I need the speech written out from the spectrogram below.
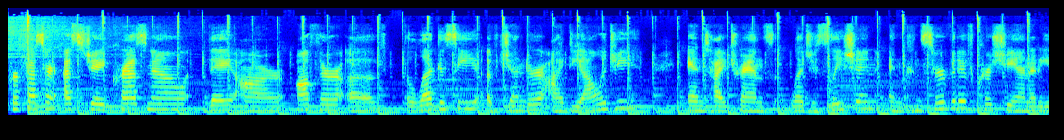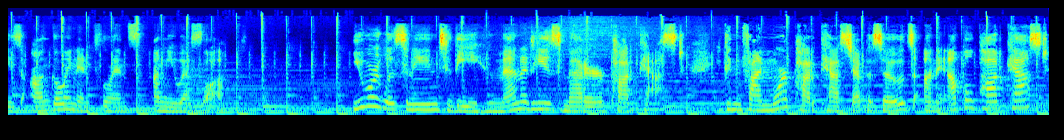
Professor S.J. Crasnow, they are author of The Legacy of Gender Ideology, Anti Trans Legislation, and Conservative Christianity's Ongoing Influence on U.S. Law. You are listening to the Humanities Matter podcast. You can find more podcast episodes on Apple Podcast,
